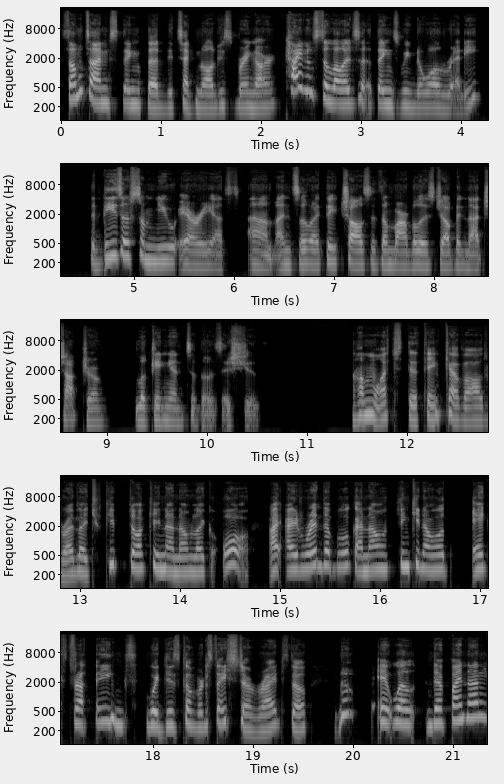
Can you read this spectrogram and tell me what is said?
sometimes things that the technologies bring are kind of similar to things we know already. But these are some new areas. Um, and so I think Charles does a marvelous job in that chapter of looking into those issues. How much to think about, right? Like you keep talking, and I'm like, oh, I, I read the book, and I'm thinking about extra things with this conversation, right? So, it, well, the final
